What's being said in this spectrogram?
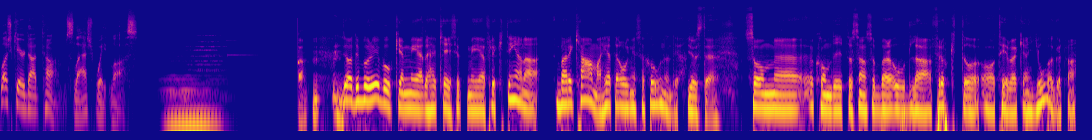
plushcare.com slash weight loss. Ja, det börjar ju boken med det här caset med flyktingarna. Barikama heter organisationen det. Just det. Som eh, kom dit och sen så började odla frukt och, och tillverka en yoghurt va?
